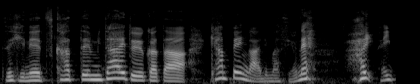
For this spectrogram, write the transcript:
ぜひね使ってみたいという方キャンペーンがありますよね。はい、はい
